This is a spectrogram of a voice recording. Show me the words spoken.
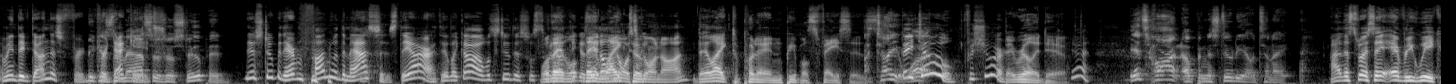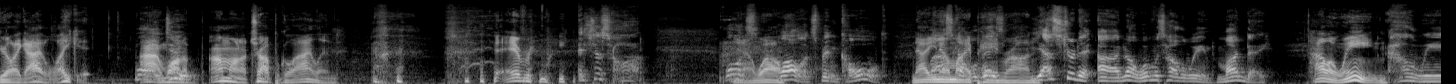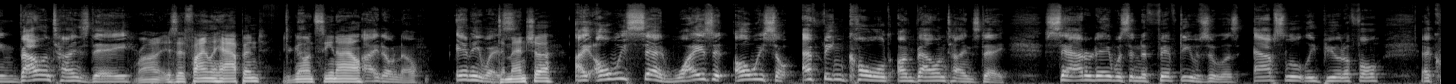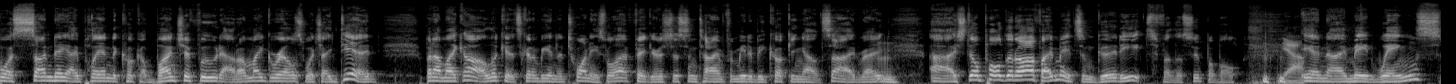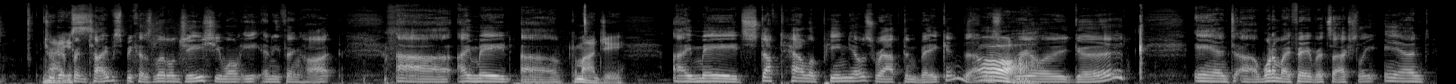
I mean, they've done this for, decades. Because for the decades. masses are stupid. They're stupid. They're having fun with the masses. They are. They're like, oh, let's do this. Let's Well, do they that because they, they, don't like know what's to going on. They like to put it in people's faces. I tell you They what, do for sure. They really do. yeah. It's hot up in the studio tonight. I, that's what I say every week. You're like, I like it. Well, I I'm on a do. I'm on a tropical island. every week. It's just hot. Well, Yeah, it's, well. well, it's been cold. Now you know my pain, days. Ron. Yesterday, uh, no, when was Halloween? Monday. Halloween. Halloween, Valentine's Day. Ron, is it finally happened? You're going senile? I don't know. Anyways, Dementia? I always said, why is it always so effing cold on Valentine's Day? Saturday was in the 50s. It was absolutely beautiful. Of course, Sunday, I planned to cook a bunch of food out on my grills, which I did. But I'm like, oh, look, at it's going to be in the 20s. Well, that figures just in time for me to be cooking outside, right? Hmm. Uh, I still pulled it off. I made some good eats for the Super Bowl. Yeah. And I made wings, two Nice. different types, because little G, she won't eat anything hot. Uh, I made. Uh, Come on, G. I made stuffed jalapenos wrapped in bacon. That Oh. was really good. And uh, one of my favorites, actually. And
